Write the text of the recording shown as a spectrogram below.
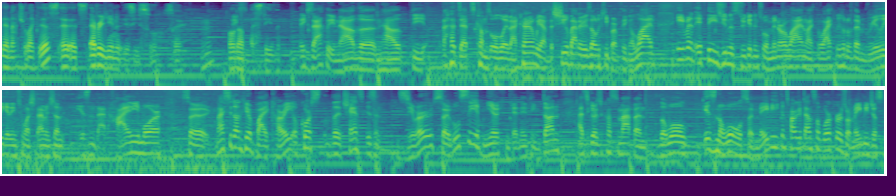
their natural like this, it's every unit is useful. So mm-hmm. well done by Stephen. Exactly. Now the now the adepts comes all the way back home. We have the shield batteries able to keep everything alive. Even if these units do get into a mineral line, like the likelihood of them really getting too much damage done isn't that high anymore. So nicely done here by Curry. Of course, the chance isn't zero, so we'll see if Neo can get anything done as he goes across the map. And the wall isn't a wall, so maybe he can target down some workers, or maybe just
